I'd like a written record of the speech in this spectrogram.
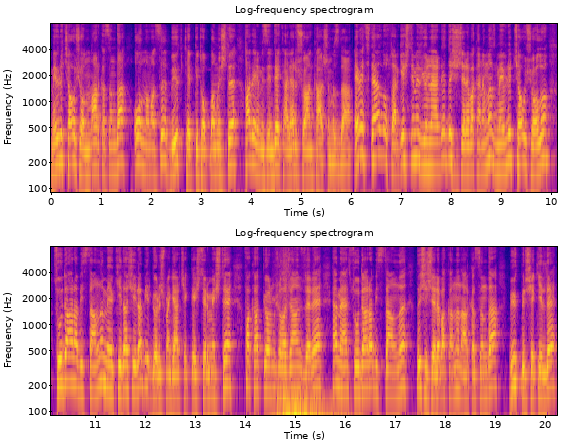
Mevlüt Çavuşoğlu'nun arkasında olmaması büyük tepki toplamıştı. Haberimizin detayları şu an karşımızda. Evet değerli dostlar geçtiğimiz günlerde Dışişleri Bakanımız Mevlüt Çavuşoğlu Suudi Arabistanlı mevkidaşıyla bir görüşme gerçekleştirmişti. Fakat görmüş olacağınız üzere hemen Suudi Arabistanlı Dışişleri Bakanı'nın arkasında büyük bir şekilde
